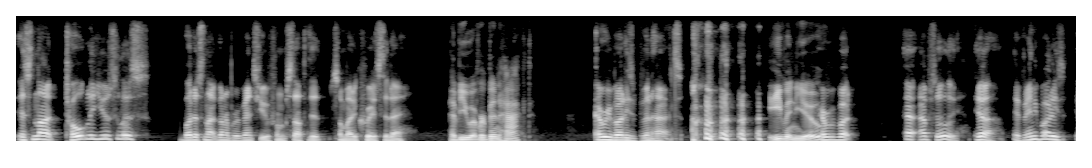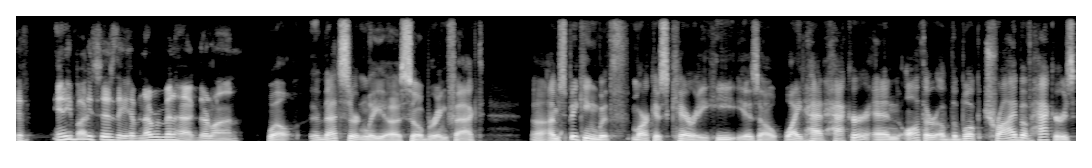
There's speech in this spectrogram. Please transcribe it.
it's not totally useless, but it's not going to prevent you from stuff that somebody creates today. Have you ever been hacked? Everybody's been hacked. Even you? Everybody. Absolutely. Yeah. If anybody's if anybody says they have never been hacked, they're lying. Well, that's certainly a sobering fact. Uh, I'm speaking with Marcus Carey. He is a white hat hacker and author of the book Tribe of Hackers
